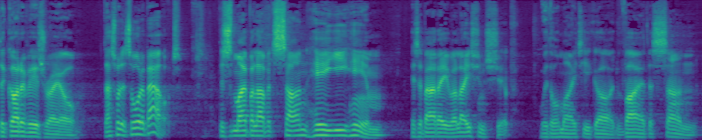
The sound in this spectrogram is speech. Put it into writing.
the God of Israel. That's what it's all about. This is my beloved Son, hear ye him. It's about a relationship with Almighty God via the Son.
